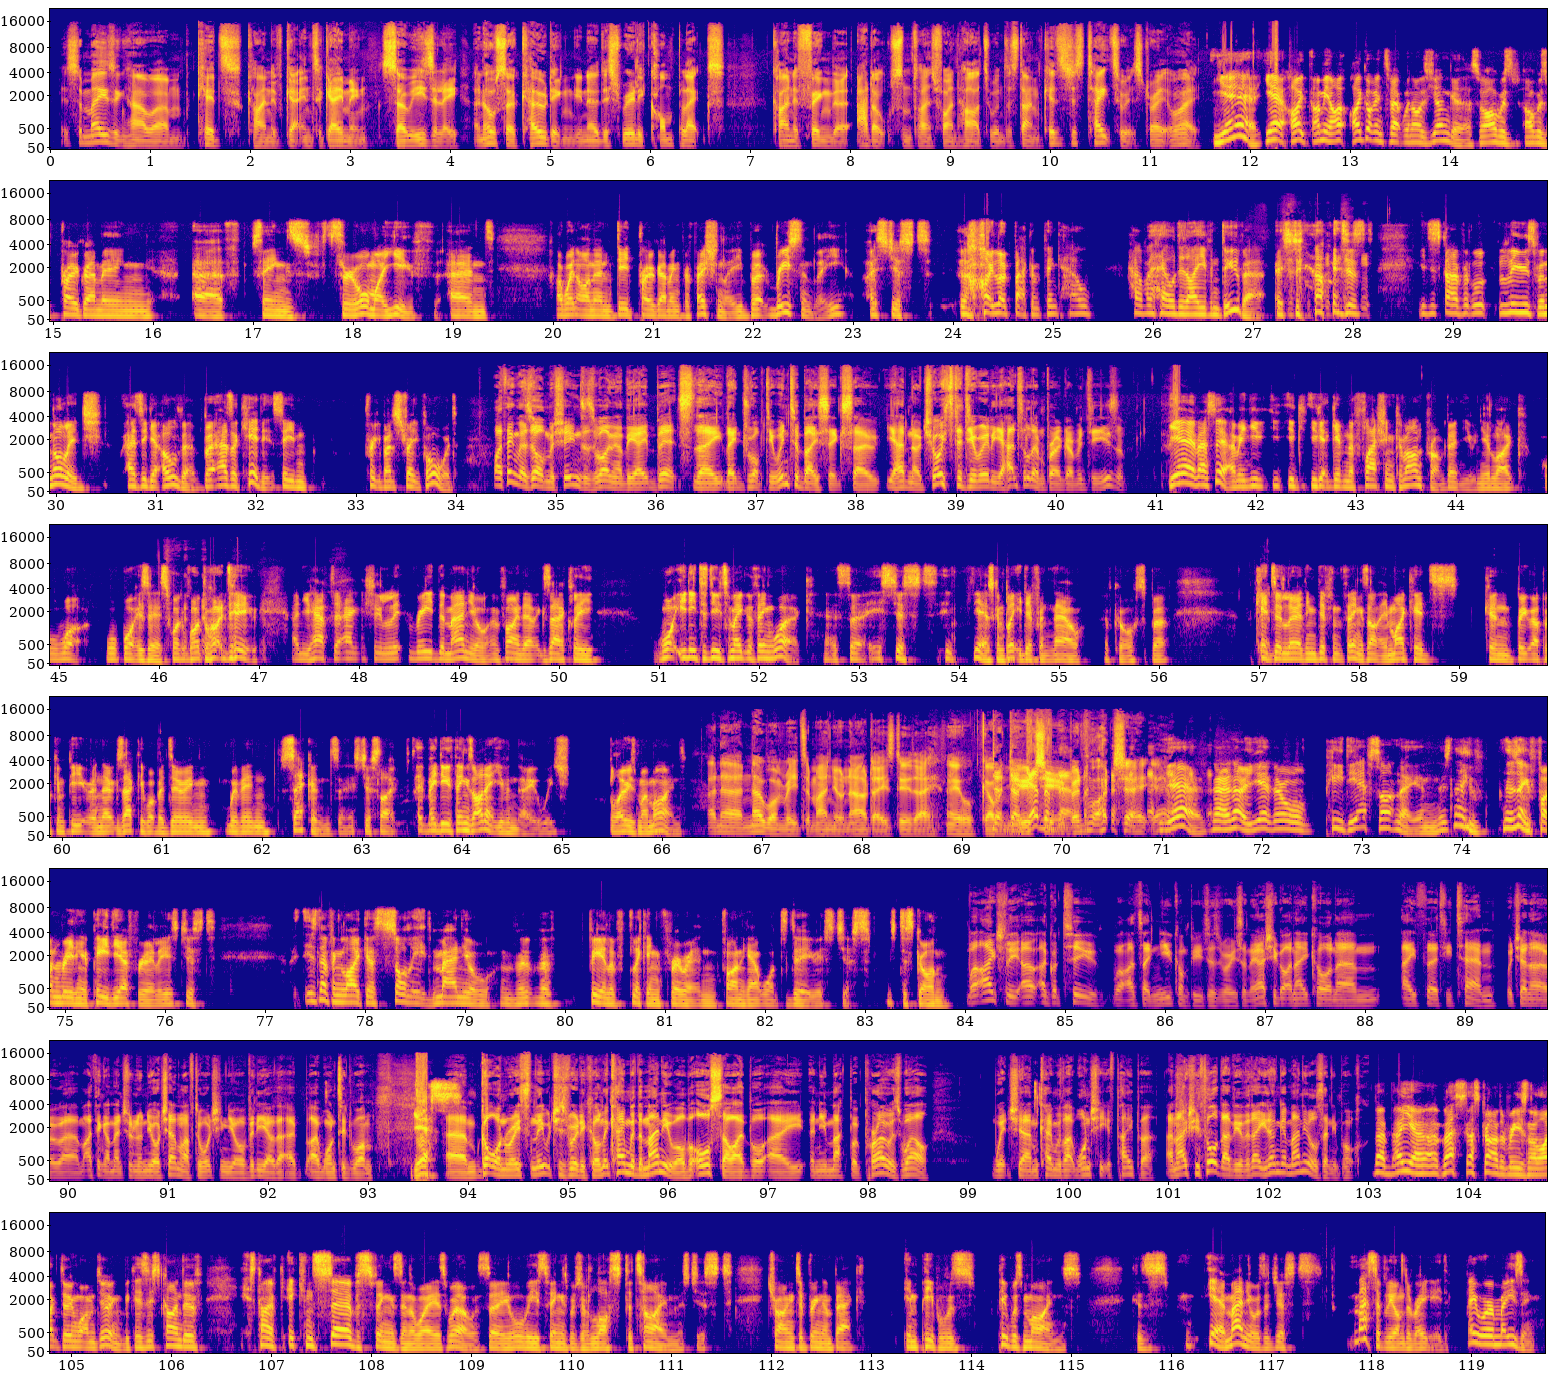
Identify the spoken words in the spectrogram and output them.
It's amazing how um, kids kind of get into gaming so easily, and also coding. You know, this really complex kind of thing that adults sometimes find hard to understand. Kids just take to it straight away. Yeah, yeah. I, I mean, I, I got into that when I was younger. So I was I was programming uh, things through all my youth, and I went on and did programming professionally. But recently, it's just I look back and think how how the hell did I even do that? It's just, I just you just kind of lose the knowledge as you get older. But as a kid, it seemed pretty much straightforward. Well, I think those old machines as well, you know, the 8 bits, they, they dropped you into basics, so you had no choice, did you really? You had to learn programming to use them. Yeah, that's it. I mean, you, you, you get given a flashing command prompt, don't you? And you're like, well, what, what, what is this? What, what do I do? And you have to actually read the manual and find out exactly what you need to do to make the thing work. It's uh, it's just it, yeah, it's completely different now, of course. But kids are learning different things, aren't they? My kids can boot up a computer and know exactly what they're doing within seconds. And it's just like they do things I don't even know, which blows my mind. And uh, no one reads a manual nowadays, do they? They all go don't, on don't YouTube and watch it. Yeah. yeah, no, no, yeah, they're all PDFs, aren't they? And there's no, there's no fun reading a PDF really. It's just, there's nothing like a solid manual. The, the feel of flicking through it and finding out what to do. It's just it's just gone. Well, actually, I, I got two. Well, I'd say new computers recently. I actually got an Acorn um, A3010, which I know um, I think I mentioned on your channel after watching your video that I, I wanted one. Yes, um, got one recently, which is really cool. And it came with the manual, but also I bought a, a new MacBook Pro as well, which um, came with like one sheet of paper. And I actually thought that the other day. You don't get manuals anymore. That, uh, yeah, that's that's kind of the reason I like doing what I'm doing because it's kind of it's kind of it conserves things in a way as well. So all these things which have lost to time, it's just trying to bring them back in people's people's minds. Because yeah, manuals are just massively underrated. They were amazing.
